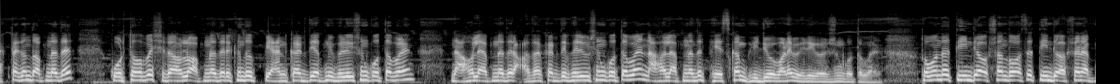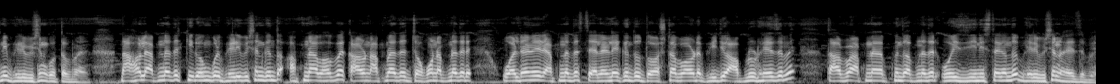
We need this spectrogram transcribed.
একটা কিন্তু আপনাদের করতে হবে, সেটা হলো আপনাদের কিন্তু প্যান কার্ড দিয়ে আপনি ভেরিফিকেশন করতে পারেন। না হলে আপনাদের আধার কার্ড দিয়ে ভেরিফিকেশন করতে পারেন। না হলে আপনাদের ফেস কাম ভিডিও বানিয়ে ভেরিফিকেশন করতে পারেন। তো আমাদের তিনটে অপশান দেওয়া আছে। তিনটে অপশানে আপনি ভেরিফিকেশন করতে পারেন। না হলে আপনাদের কীরকম করে ভেরিফিকেশন কিন্তু আপনার হবে। কারণ আপনাদের যখন আপনাদের অলরেডি আপনাদের চ্যানেলে কিন্তু দশটা বারোটা ভিডিও আপলোড হয়ে যাবে, তারপর আপনার কিন্তু আপনাদের ওই জিনিসটা কিন্তু ভেরিফিকেশন হয়ে যাবে।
